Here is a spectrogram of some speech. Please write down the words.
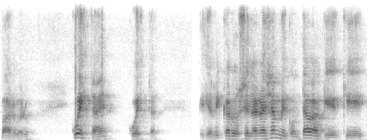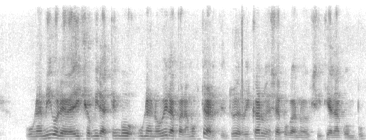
bárbaro. Cuesta, ¿eh? Cuesta. Eh, Ricardo Celarayán me contaba que, un amigo le había dicho, mira, tengo una novela para mostrarte. Entonces Ricardo en esa época no existía la compu.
